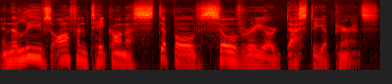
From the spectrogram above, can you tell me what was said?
and the leaves often take on a stippled, silvery, or dusty appearance.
